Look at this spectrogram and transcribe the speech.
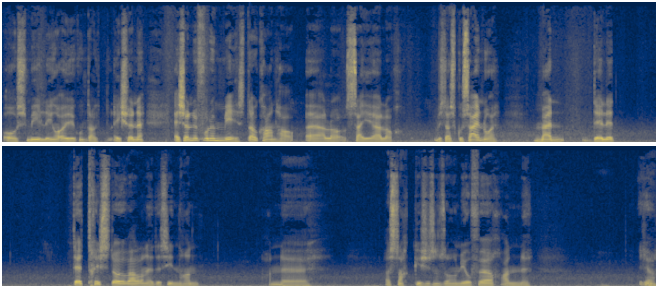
og smiling og øyekontakt. Jeg skjønner, jeg skjønner for det meste av hva han har, eh, eller sier, eller hvis jeg skulle si noe. Men det er litt Det er trist å være der nede, siden han Han, eh, han snakker ikke sånn som han gjorde før. Han eh, Ja.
